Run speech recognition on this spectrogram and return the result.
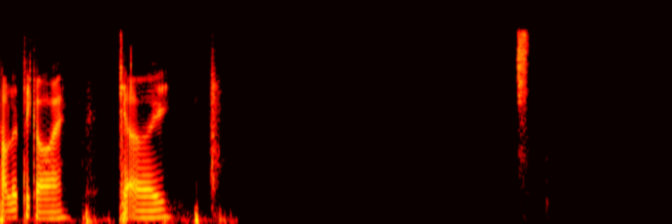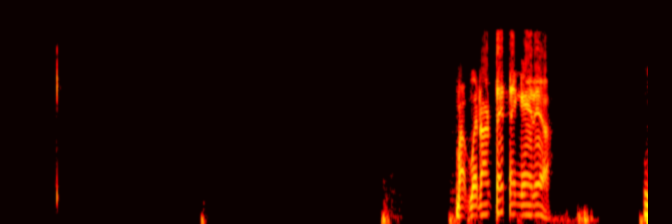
6 lượt thích rồi. Trời ơi. Bạn vẫn đang test tai nghe đấy à? Ừ.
